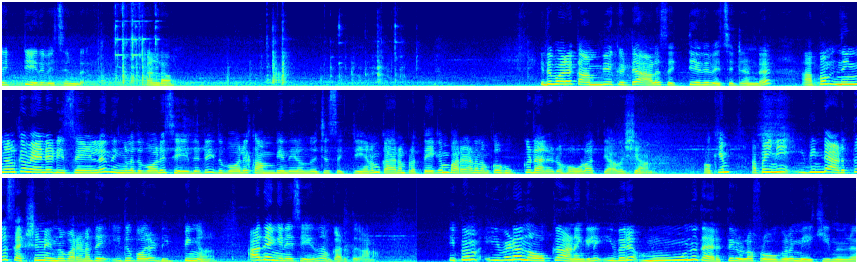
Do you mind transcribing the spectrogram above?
സെറ്റ് ചെയ്ത് വെച്ചിട്ടുണ്ട്. കണ്ടോ? ഇതുപോലെ കമ്പിയൊക്കെ ഇട്ട് ആൾ സെറ്റ് ചെയ്ത് വെച്ചിട്ടുണ്ട്. അപ്പം നിങ്ങൾക്ക് വേണ്ട ഡിസൈനിൽ നിങ്ങൾ ഇതുപോലെ ചെയ്തിട്ട് ഇതുപോലെ കമ്പി എന്തെങ്കിലും ഒന്ന് വെച്ച് സെറ്റ് ചെയ്യണം. കാരണം പ്രത്യേകം പറയുകയാണെങ്കിൽ നമുക്ക് ഹുക്ക് ഇടാനൊരു ഹോൾ അത്യാവശ്യമാണ്. ഓക്കെ അപ്പോൾ ഇനി ഇതിന്റെ അടുത്ത സെക്ഷൻ എന്ന് പറയുന്നത് ഇതുപോലെ ഡിപ്പിംഗ് ആണ്. അതെങ്ങനെ ചെയ്യുന്നത് നമുക്ക് അടുത്ത് കാണാം. ഇപ്പം ഇവിടെ നോക്കുകയാണെങ്കിൽ ഇവർ മൂന്ന് തരത്തിലുള്ള ഫ്രോഗുകൾ മേക്ക് ചെയ്യുന്നുണ്ട്.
